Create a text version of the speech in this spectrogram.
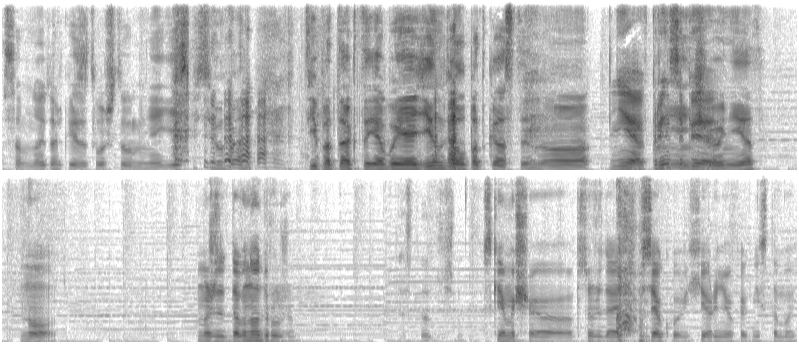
со мной только из-за того, что у меня есть все. Типа так-то я бы и один вел подкасты, но Не, в меня ничего принципе, нет. ну, мы же давно дружим. Достаточно. С кем еще обсуждать всякую херню, как не с тобой?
